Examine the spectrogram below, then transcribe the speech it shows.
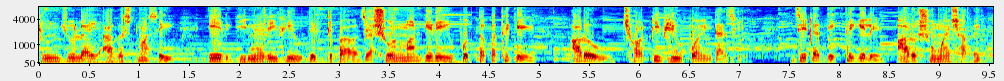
জুন, জুলাই, আগস্ট মাসেই এর গ্রিনারি ভিউ দেখতে পাওয়া যায়। সোনমার্গের এই উপত্যকা থেকে আরও ছটি ভিউ পয়েন্ট আছে, যেটা দেখতে গেলে আরও সময় সাপেক্ষ।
